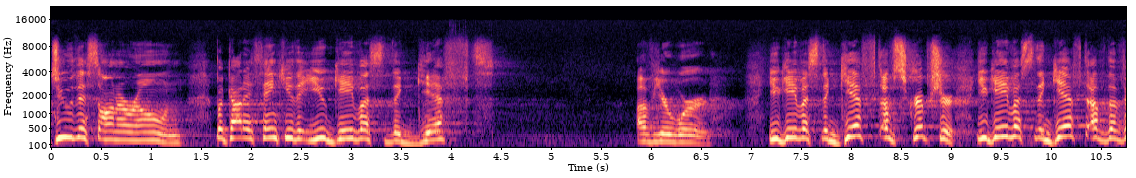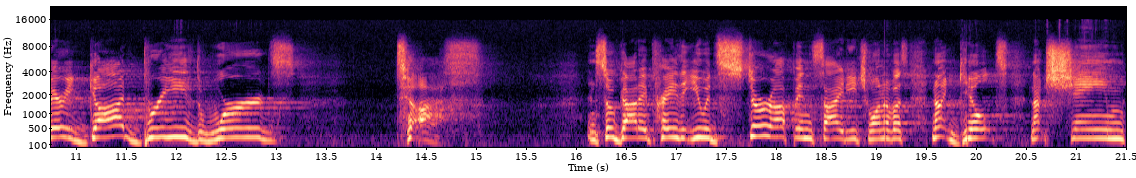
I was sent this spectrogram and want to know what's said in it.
do this on our own. But God, I thank you that you gave us the gift of your word. You gave us the gift of Scripture. You gave us the gift of the very God breathed words to us. And so, God, I pray that you would stir up inside each one of us, not guilt, not shame,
